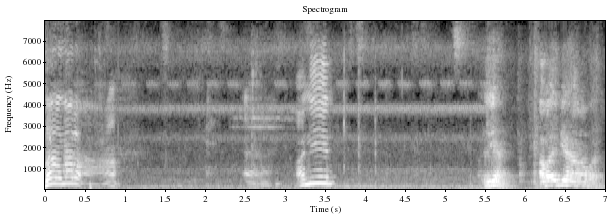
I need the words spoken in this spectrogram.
લારો, લારો. અનિલ. આ ભાઈ બે હારા ભાઈ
